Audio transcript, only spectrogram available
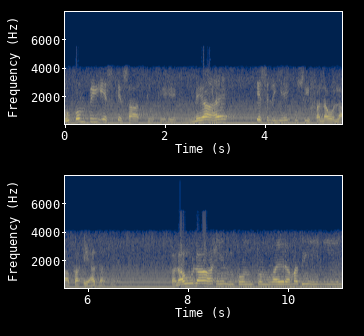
حکم بھی اس کے ساتھ، کیونکہ ایک نیا ہے۔ اس لیے اسی فلولا کا اعادہ کیا۔ فلولا ان کن تم غیر مدین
